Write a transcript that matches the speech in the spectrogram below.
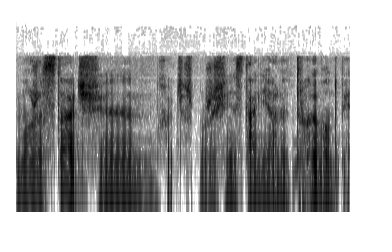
może stać, chociaż może się nie stanie, ale trochę wątpię.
